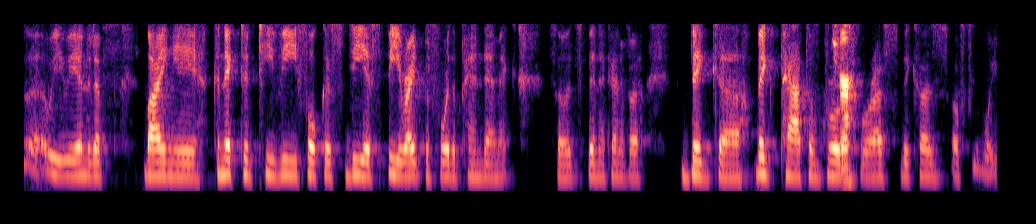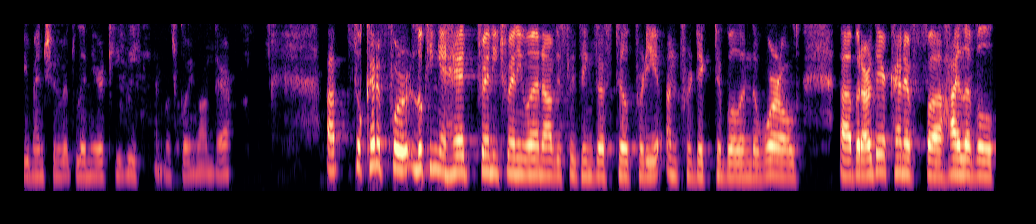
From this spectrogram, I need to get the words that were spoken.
Uh, we we ended up buying a connected TV focused DSP right before the pandemic. So it's been a kind of a big uh, big path of growth sure. for us because of what you mentioned with linear TV and what's going on there. Uh, so kind of for looking ahead 2021 obviously things are still pretty unpredictable in the world uh, but are there kind of uh, high level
